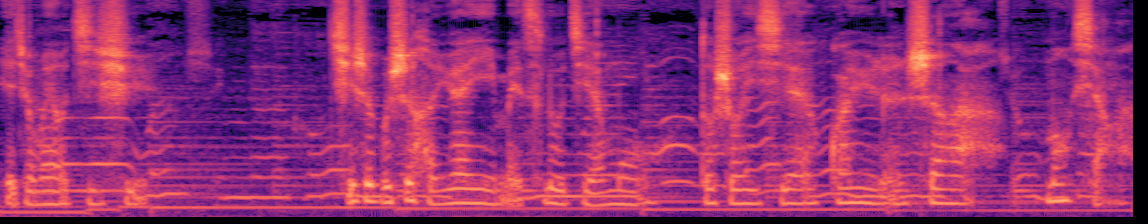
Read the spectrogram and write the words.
也就没有继续。其实不是很愿意每次录节目都说一些关于人生啊、梦想啊。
